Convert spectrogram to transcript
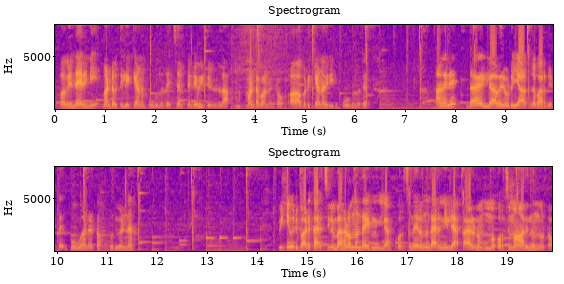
അപ്പോൾ അവർ നേരെ ഇനി മണ്ഡപത്തിലേക്കാണ് പോകുന്നത്. ചെറുക്കന്റെ വീട്ടിലുള്ള മണ്ഡപമാണ് കേട്ടോ. അവിടേക്കാണ് ഇനി പോകുന്നത്. അങ്ങനെ ഇതാ എല്ലാവരോടും യാത്ര പറഞ്ഞിട്ട് പോവുകയാണ് കേട്ടോ. പുതുവെണ്ണ് പിന്നെ ഒരുപാട് കരച്ചിലും ബഹളമൊന്നും ഉണ്ടായിരുന്നില്ല. കുറച്ച് നേരമൊന്നും കരഞ്ഞില്ല. കാരണം ഉമ്മ കുറച്ച് മാറി നിന്നു കേട്ടോ.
